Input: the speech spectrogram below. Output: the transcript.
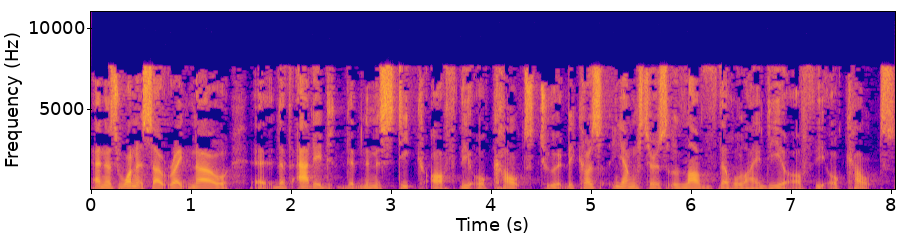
And there's one that's out right now. Uh, they've added the, the, mystique of the occult to it because youngsters love the whole idea of the occult.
